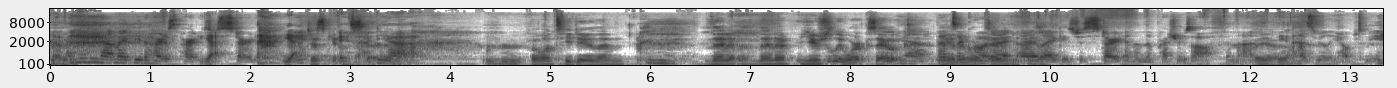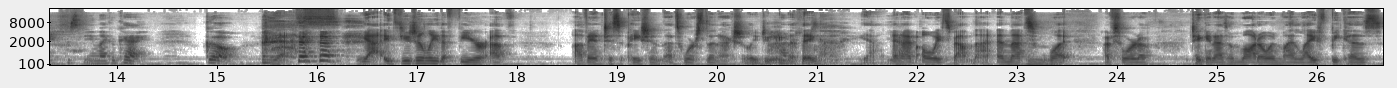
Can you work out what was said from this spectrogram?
I think that might be the hardest part. Yeah. Just starting. yeah just getting Exactly. started. Yeah. Mm-hmm. But once you do, then mm-hmm. then it, then it usually works out. Yeah. That's a quote I. I like. Is just start and then the pressure's off, and that, oh, Yeah. that has really helped me. Just being like, okay, go. yes yeah it's usually the fear of of anticipation that's worse than actually doing the thing 100%. yeah. and i've always found that and that's mm. what i've sort of taken as a motto in my life because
